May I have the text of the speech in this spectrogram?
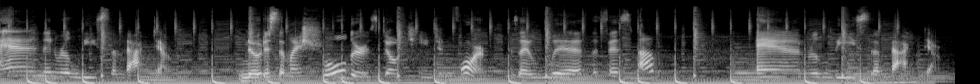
and then release them back down. Notice that my shoulders don't change in form as I lift the fist up and release them back down.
